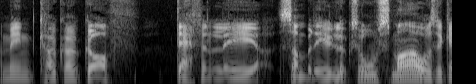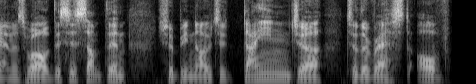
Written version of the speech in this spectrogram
I mean, Coco Gauff, definitely somebody who looks all smiles again as well. This is something should be noted. Danger to the rest of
